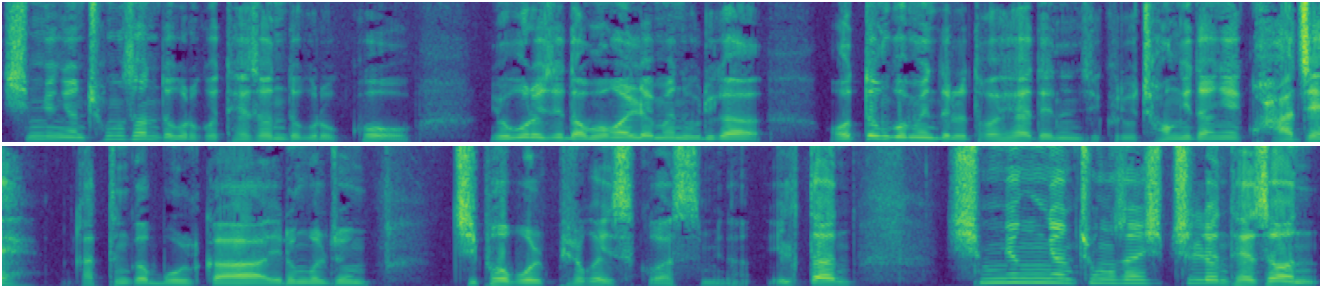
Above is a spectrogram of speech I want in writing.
16년 총선도 그렇고 대선도 그렇고 요거를 이제 넘어가려면 우리가 어떤 고민들을 더 해야 되는지 그리고 정의당의 과제 같은 거 뭘까 이런 걸 좀 짚어볼 필요가 있을 것 같습니다. 일단 16년 총선 17년 대선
